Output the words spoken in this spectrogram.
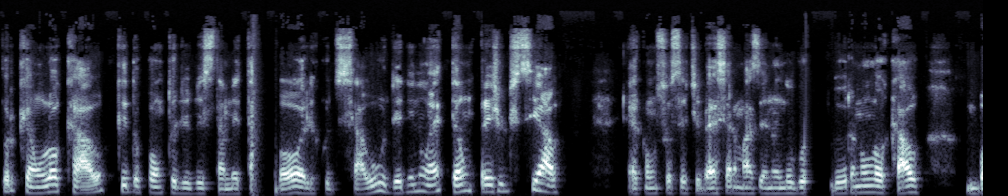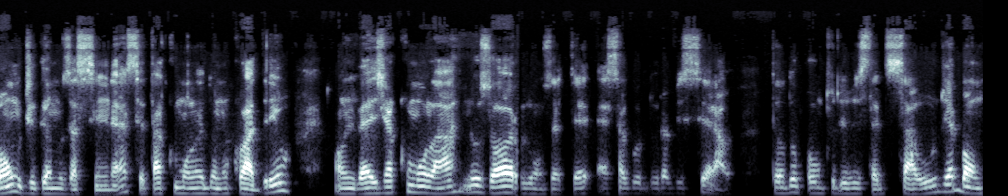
Porque é um local que, do ponto de vista metabólico, de saúde, ele não é tão prejudicial. É como se você estivesse armazenando gordura num local bom, digamos assim, né? Você está acumulando no quadril, ao invés de acumular nos órgãos até essa gordura visceral. Então, do ponto de vista de saúde, é bom.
